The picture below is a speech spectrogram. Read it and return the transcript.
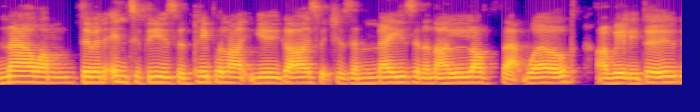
Now I'm doing interviews with people like you guys, which is amazing. And I love that world. I really do.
